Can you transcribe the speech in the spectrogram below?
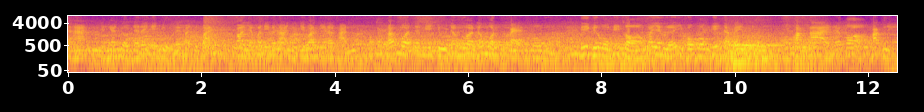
นะฮะอย่างนั้นโยมจะได้เห็นอยู่ในปัจจุบัน ก็ยังปฏิปทานอยู่ที่วัดศรีระขันธ์ทั้งหมดจะมีอยู่จำนวนทั้งหมด8องค์นี่คือองค์ที่สองก็ยังเหลืออีก6องค์ที่จะไปสู่ภาคใต้แล้วก็ภาคเหนือ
